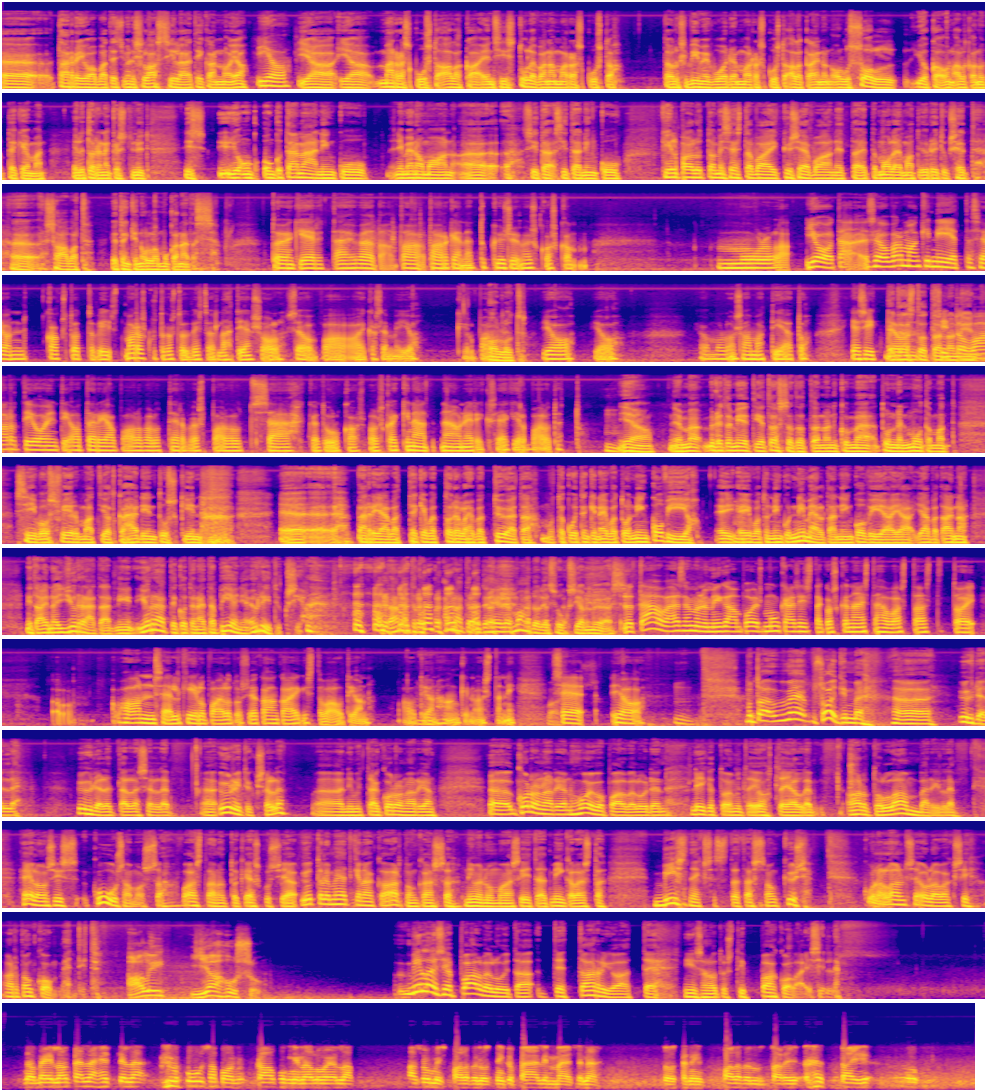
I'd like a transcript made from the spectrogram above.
tarjoavat esimerkiksi Lassila ja Tikannoja. Joo. Ja, ja marraskuusta alkaen, siis tulevana marraskuusta tai oliko se viime vuoden marraskuusta alkaen on ollut Sol, joka on alkanut tekemään. Eli todennäköisesti nyt, siis on, onko tämä niin kuin nimenomaan äh, sitä, sitä niin kuin kilpailuttamisesta vai kyse vaan, että, että molemmat yritykset äh, saavat jotenkin olla mukana tässä? Toi onkin erittäin hyvä ta- ta- tarkennettu kysymys, koska mulla, joo, tää, se on varmaankin niin, että se on nyt 2005, marraskuusta 2015 lähtien Sol, se on vaan aikaisemmin jo kilpailutettu. Ollut. Joo, joo. Joo, mulla on sama tieto. Ja sitten Mitäs on, tota, sit no on niin- vartiointi, ateriapalvelut, terveyspalvelut, sähkö, tulkkauspalvelut. Kaikki nämä, nämä on erikseen kilpailutettu. Mm. Joo, ja mä yritän miettiä tuossa, tota, no, niin kun mä tunnen muutamat siivousfirmat, jotka hädin tuskin eh, pärjäävät, tekevät todella hyvät työtä, mutta kuitenkin eivät ole niin kovia, ei, mm. eivät ole niin kuin nimeltä niin kovia ja jäävät aina, niitä aina jyrätä, niin jyräättekö te näitä pieniä yrityksiä? Annatteko, annatteko te heille mahdollisuuksia myös? No tämä on vähän semmoinen, mikä on pois mun käsistä, koska näistähän vastaa sitten toi Hansel-kilpailutus, joka on kaikista valtion, valtion hankinnoista. Niin se, joo, Mutta me soitimme äh, yhdelle, yhdelle tällaiselle äh, yritykselle, nimittäin Koronarian, Koronarian hoivapalveluiden liiketoimintajohtajalle Arto Lamberille. Heillä on siis Kuusamossa vastaanottokeskus ja juttelimme hetken aikaa Arton kanssa nimenomaan siitä, että minkälaista bisneksestä tässä on kyse. Kuunnellaan seuraavaksi Arton kommentit. Ali ja Husu. Millaisia palveluita te tarjoatte niin sanotusti pakolaisille? No meillä on tällä hetkellä Kuusamon kaupungin alueella asumispalvelut niin päällimmäisenä tuota, niin palvelutarjo- tai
